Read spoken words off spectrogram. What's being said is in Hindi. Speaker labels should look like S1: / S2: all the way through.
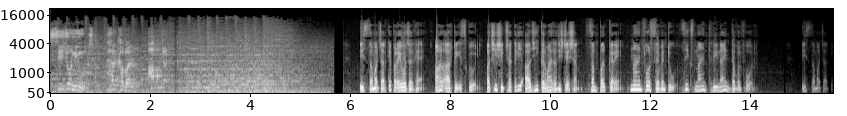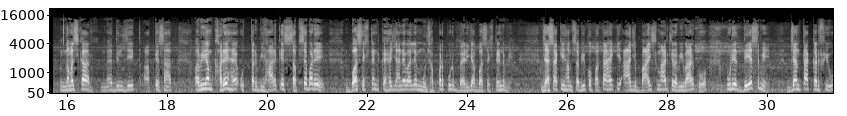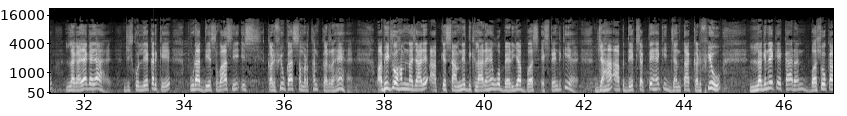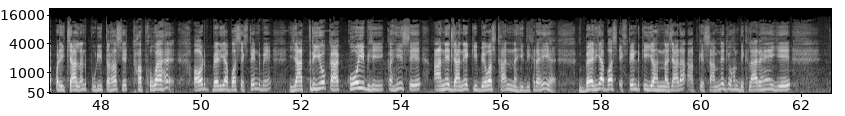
S1: सीजो न्यूज़ हर खबर आप तक।
S2: इस समाचार के प्रायोजक हैं आर आर टी स्कूल। अच्छी शिक्षा के लिए आज ही करवाएँ रजिस्ट्रेशन। संपर्क करें nine four seven two six nine three nine double four. इस समाचार
S3: नमस्कार मैं दिलजीत आपके साथ। अभी हम खड़े हैं उत्तर बिहार के सबसे बड़े बस स्टैंड कहे जाने वाले मुजफ्फरपुर बैरिया बस स्टैंड में। जैसा कि हम सभी को पता है कि आज 22 मार्च रविवार को पूरे देश में जनता कर्फ्यू लगाया गया है, जिसको लेकर के पूरा देशवासी इस कर्फ्यू का समर्थन कर रहे हैं। अभी जो हम नज़ारे आपके सामने दिखला रहे हैं, वो बैरिया बस स्टैंड की है, जहाँ आप देख सकते हैं कि जनता कर्फ्यू लगने के कारण बसों का परिचालन पूरी तरह से ठप हुआ है और बैरिया बस स्टैंड में यात्रियों का कोई भी कहीं से आने जाने की व्यवस्था नहीं दिख रही है। बैरिया बस स्टैंड की यह नज़ारा आपके सामने जो हम दिखला रहे हैं, ये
